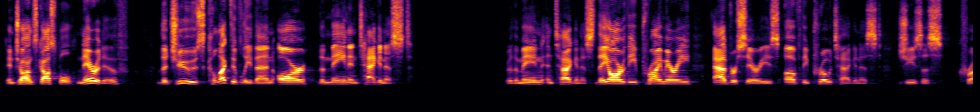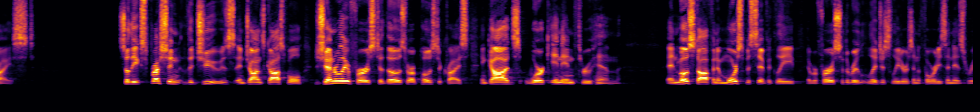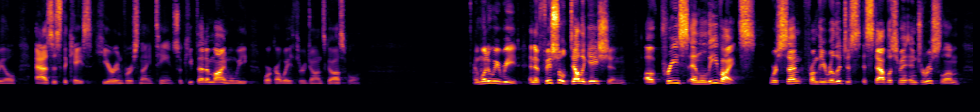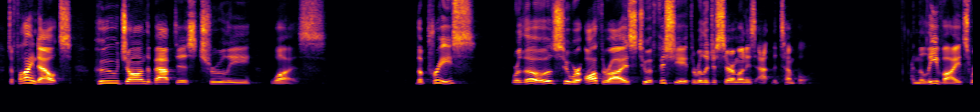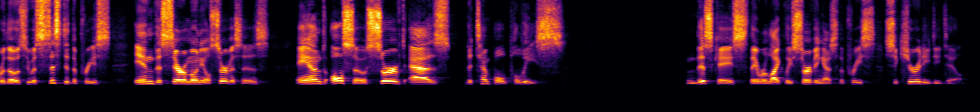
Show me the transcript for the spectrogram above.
In John's gospel narrative, the Jews collectively then are the main antagonist. They're the main antagonists. They are the primary adversaries of the protagonist, Jesus Christ. So the expression the Jews in John's gospel generally refers to those who are opposed to Christ and God's work in and through him. And most often, and more specifically, it refers to the religious leaders and authorities in Israel, as is the case here in verse 19. So keep that in mind when we work our way through John's gospel. And what do we read? An official delegation of priests and Levites were sent from the religious establishment in Jerusalem to find out who John the Baptist truly was. The priests were those who were authorized to officiate the religious ceremonies at the temple. And the Levites were those who assisted the priests in the ceremonial services and also served as the temple police. In this case, they were likely serving as the priest's security detail.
